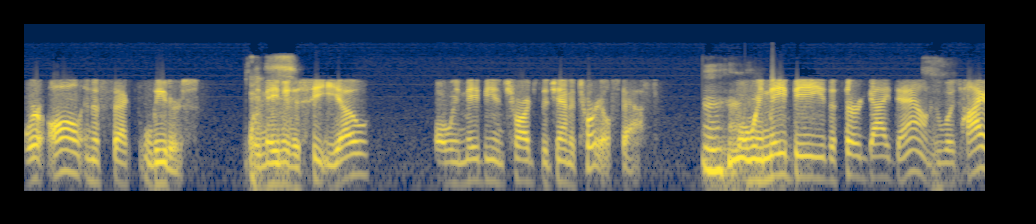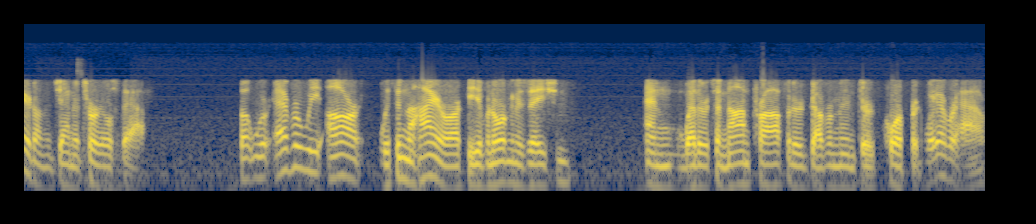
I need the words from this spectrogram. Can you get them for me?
we're all in effect leaders. Yes. We may be the CEO, or we may be in charge of the janitorial staff. Mm-hmm. Or we may be the third guy down who was hired on the janitorial staff. But wherever we are within the hierarchy of an organization, and whether it's a nonprofit or government or corporate, whatever, have,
